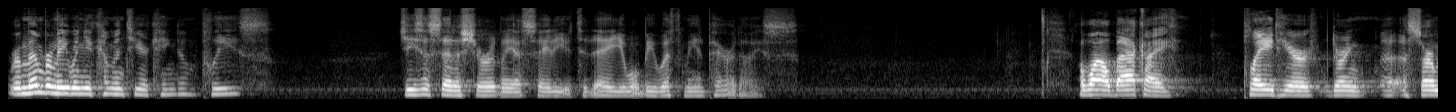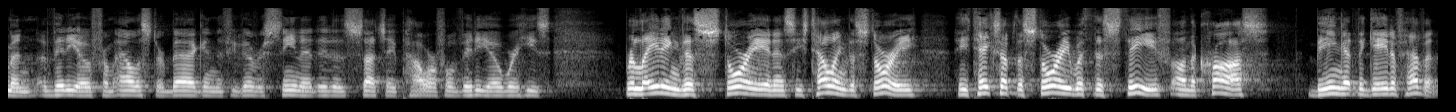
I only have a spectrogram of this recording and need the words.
Remember me when you come into your kingdom, please. Jesus said, Assuredly, I say to you, today you will be with me in paradise. A while back, I played here during a sermon a video from Alistair Begg, and if you've ever seen it, it is such a powerful video where he's relating this story, and as he's telling the story, he takes up the story with this thief on the cross being at the gate of heaven.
